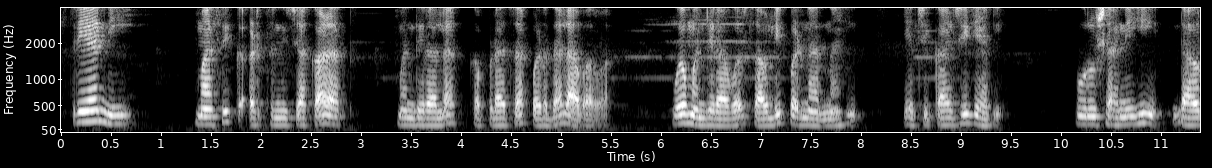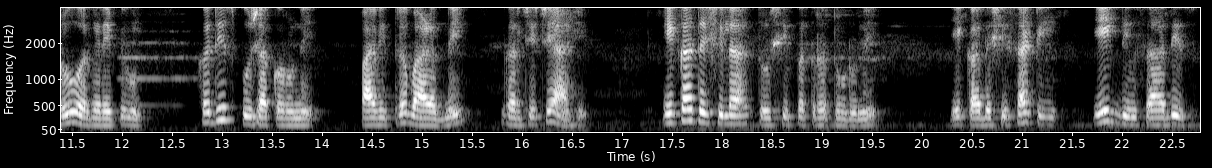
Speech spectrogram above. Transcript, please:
स्त्रियांनी मासिक अडचणीच्या काळात मंदिराला कपड्याचा पडदा लावावा. व मंदिरावर सावली पडणार नाही याची काळजी घ्यावी. पुरुषांनीही दारू वगैरे पिऊन कधीच पूजा करू नये पावित्र्य बाळगणे गरजेचे आहे. एकादशीला तुळशीपत्र तोडू नये. एकादशीसाठी एक दिवसाआधीच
